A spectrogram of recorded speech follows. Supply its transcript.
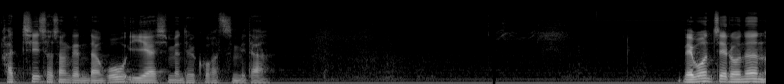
같이 저장된다고 이해하시면 될 것 같습니다. 네 번째로는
